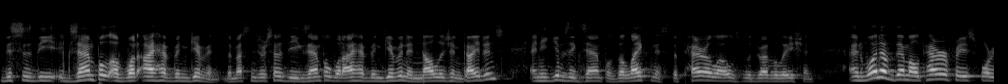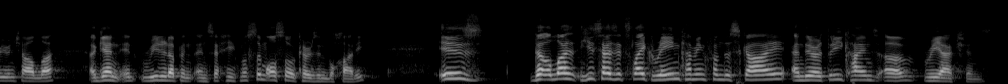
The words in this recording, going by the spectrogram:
this is the example of what I have been given. The messenger says, the example what I have been given in knowledge and guidance, and he gives examples, the likeness, the parallels with revelation. And one of them, I'll paraphrase for you, inshallah. Again, it, read it up in, in Sahih Muslim, also occurs in Bukhari. Is that Allah, He says it's like rain coming from the sky, and there are three kinds of reactions.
